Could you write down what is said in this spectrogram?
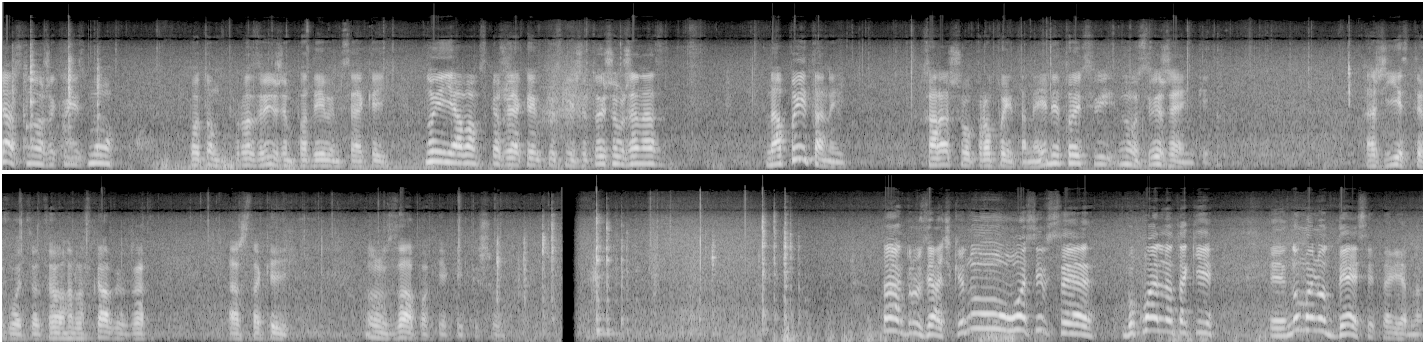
Зараз ножик візьму, потім розріжемо, подивимося, який. Ну і я вам скажу, який вкусніше. Той, що вже на... напитаний, хорошо пропитаний, або той сві... ну, свіженький. Аж їсти хочеться, то розказую вже аж такий ну, запах який пішов. Так, друзячки, ну ось і все. Буквально такі, е, ну минут 10, мабуть.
